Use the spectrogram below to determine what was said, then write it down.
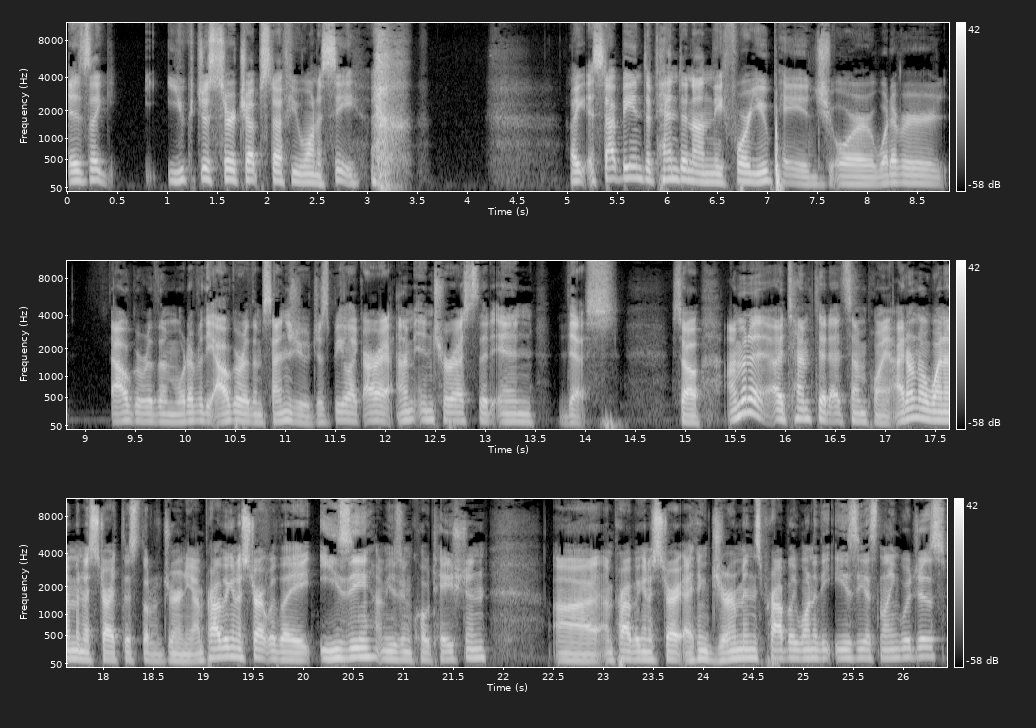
is like you could just search up stuff you want to see. like stop being dependent on the for you page or whatever algorithm, whatever the algorithm sends you. Just be like, all right, I'm interested in this. So I'm gonna attempt it at some point. I don't know when I'm gonna start this little journey. I'm probably gonna start with a easy. I'm using quotation. Uh, I'm probably gonna start. I think German's probably one of the easiest languages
